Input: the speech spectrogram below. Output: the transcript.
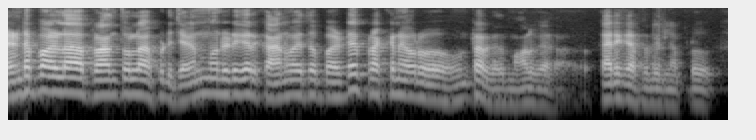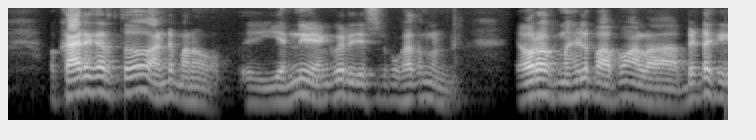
రెండపాళ్ళ ప్రాంతంలో అప్పుడు జగన్మోహన్ రెడ్డి గారు కాన్వాయ్తో పాటే ప్రక్కన ఎవరు ఉంటారు కదా మామూలుగా కార్యకర్తలు వెళ్ళినప్పుడు. ఒక కార్యకర్త అంటే మనం ఇవన్నీ ఎంక్వైరీ చేసినప్పుడు ఒక ఎవరో ఒక మహిళ పాపం అలా బిడ్డకి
